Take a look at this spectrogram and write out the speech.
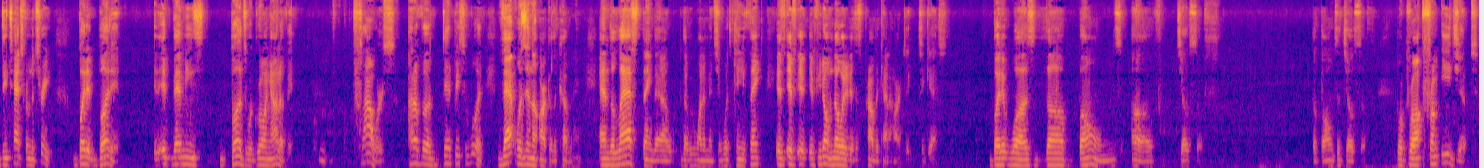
detached from the tree, but it budded. It, it that means buds were growing out of it, flowers out of a dead piece of wood. That was in the Ark of the Covenant. And the last thing that I, that we want to mention, what can you think? If, if if you don't know what it is, it's probably kind of hard to, to guess. But it was the bones of Joseph. The bones of Joseph were brought from Egypt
